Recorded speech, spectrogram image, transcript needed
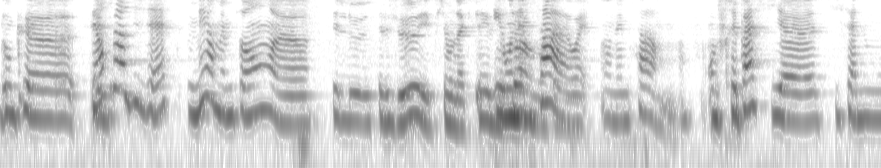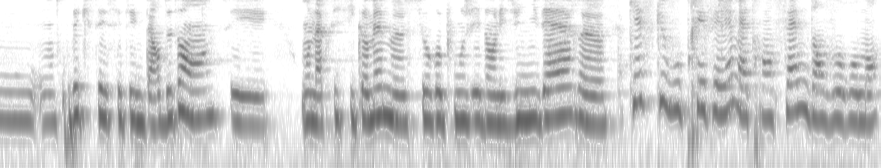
Donc euh, c'est un peu indigeste, mais en même temps, euh, c'est le, le jeu et puis on a créé et on aime ça, euh, ouais, on aime ça. On, on le ferait pas si, euh, si ça nous, on trouvait que c'était une perte de temps. hein. C'est, on apprécie quand même euh, se replonger dans les univers. euh. Qu'est-ce que vous préférez mettre en scène dans vos romans?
